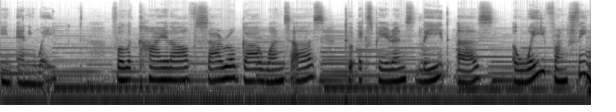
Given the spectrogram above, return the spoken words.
in any way. For the kind of sorrow God wants us to experience lead us away from sin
